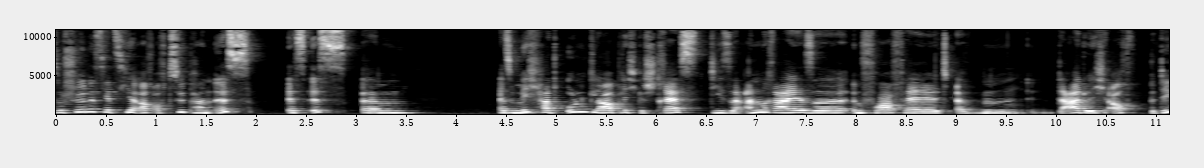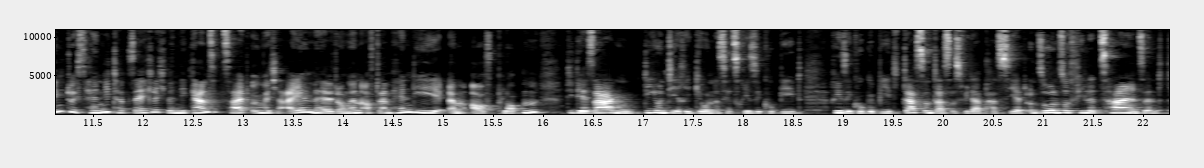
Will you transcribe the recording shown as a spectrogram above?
so schön es jetzt hier auch auf Zypern ist, es ist, ähm, also mich hat unglaublich gestresst, diese Anreise im Vorfeld, ähm, dadurch auch bedingt durchs Handy tatsächlich, wenn die ganze Zeit irgendwelche Eilmeldungen auf deinem Handy ähm, aufploppen, die dir sagen, die und die Region ist jetzt Risikogebiet, Risikogebiet, das und das ist wieder passiert und so und so viele Zahlen sind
